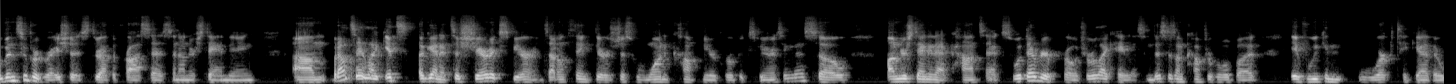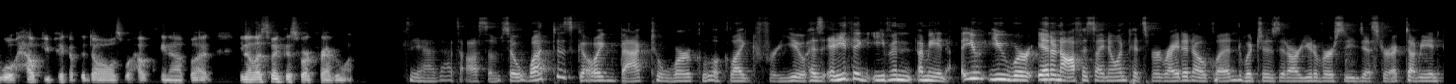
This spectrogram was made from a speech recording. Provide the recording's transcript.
who've been super gracious throughout the process and understanding. Um, but I would say like it's again, it's a shared experience. I don't think there's just one company or group experiencing this. So understanding that context with every approach. We're like, hey, listen, this is uncomfortable, but if we can work together, we'll help you pick up the dolls, we'll help clean up, but you know, let's make this work for everyone. Yeah, that's awesome. So what does going back to work look like for you? Has anything even I mean, you you were in an office I know in Pittsburgh, right in Oakland, which is in our university district. I mean,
